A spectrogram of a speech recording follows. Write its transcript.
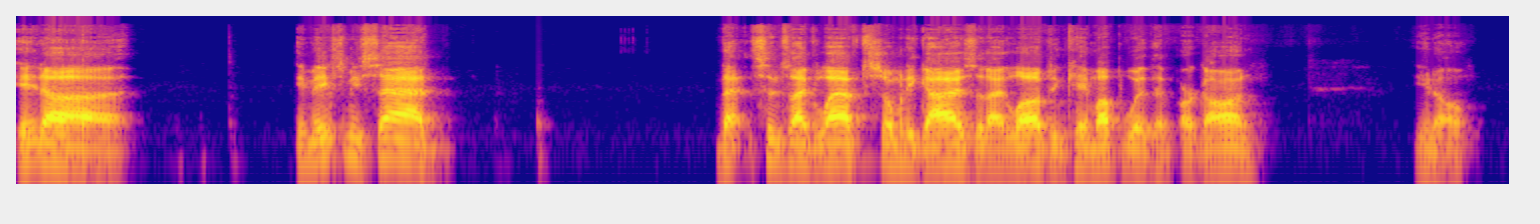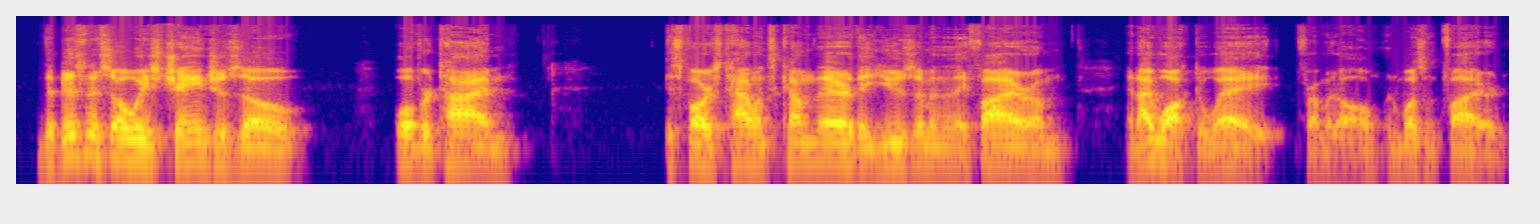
It uh, it makes me sad that since I've left, so many guys that I loved and came up with have, are gone. You know, the business always changes though over time. As far as talents come there, they use them and then they fire them. And I walked away from it all and wasn't fired,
